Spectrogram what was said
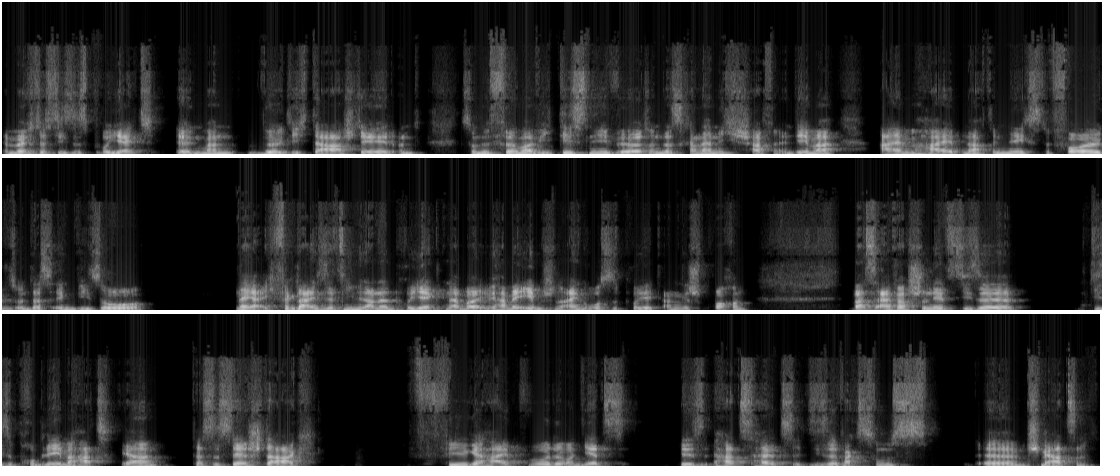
Er möchte, dass dieses Projekt irgendwann wirklich dasteht und so eine Firma wie Disney wird. Und das kann er nicht schaffen, indem er einem Hype nach dem nächsten folgt und das irgendwie so, naja, ich vergleiche es jetzt nicht mit anderen Projekten, aber wir haben ja eben schon ein großes Projekt angesprochen, was einfach schon jetzt diese, diese Probleme hat, ja. Das ist sehr stark viel gehypt wurde und jetzt hat halt diese Wachstumsschmerzen.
